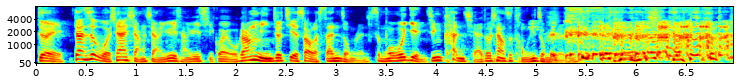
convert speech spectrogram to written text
对，但是我现在想想越想越奇怪。我刚刚明明就介绍了三种人，怎么我眼睛看起来都像是同一种人？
